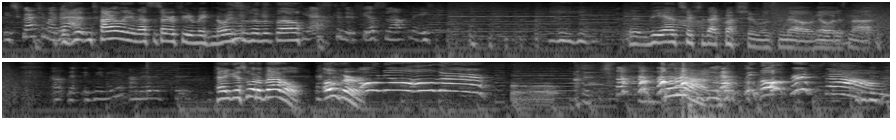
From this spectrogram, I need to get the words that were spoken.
He's scratching my back. is it entirely unnecessary for you to make noises with it though? Yes, because it feels lovely. The- answer to that question was no. No, it is not. Oh, no, if you need it, I know this. Hey, guess what? A battle! Ogre! Oh no, ogre! Dad! That's the ogre sound.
